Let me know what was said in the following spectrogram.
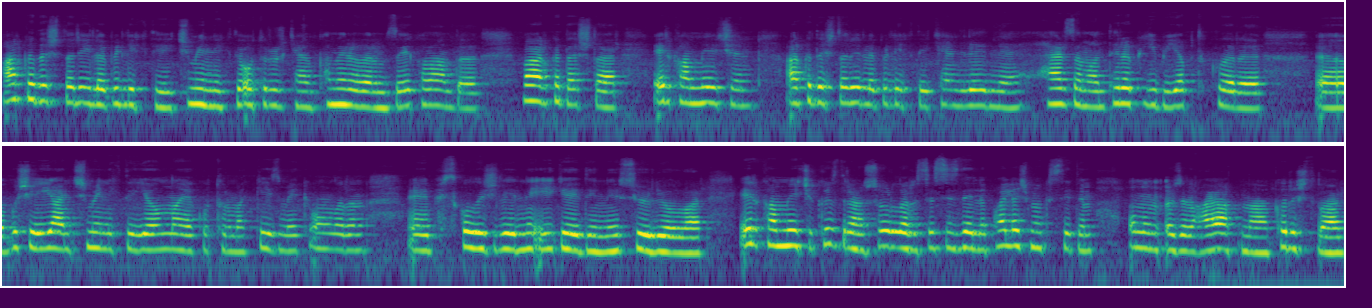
arkadaşlarıyla birlikte çimenlikte otururken kameralarımıza yakalandı. Ve arkadaşlar Erkan Meriç'in arkadaşlarıyla birlikte kendilerine her zaman terapi gibi yaptıkları bu şey yani çimenlikte yalın ayak oturmak, gezmek onların e, psikolojilerine iyi geldiğini söylüyorlar. Erkan Meriç'i kızdıran soruları ise sizlerle paylaşmak istedim. Onun özel hayatına karıştılar.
